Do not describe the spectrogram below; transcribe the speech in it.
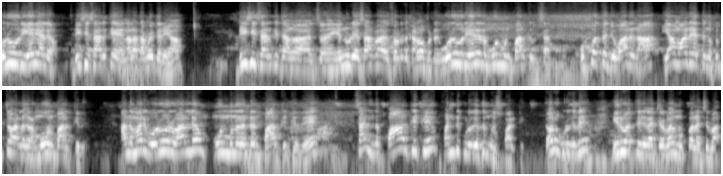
ஒரு ஒரு ஏரியாலையும் டிசி சாருக்கு நல்லா தமிழ் தெரியும். டிசி சாருக்கு என்னுடைய சார்பாக சொல்கிறது கடமைப்பட்டிருக்கு. ஒரு ஒரு ஏரியாவில் மூணு மூணு பார்க் இருக்குது சார். முப்பத்தஞ்சு வார்டுனா என் வார்டு ஏற்றுங்க ஃபிஃப்த் வார்டில் இருக்கிற மூணு பார்க் இருக்குது அந்த மாதிரி ஒரு ஒரு வார்டுலேயும் மூணு மூணு ரெண்டு ரெண்டு பார்க் இருக்குது. சார் இந்த பார்க்குக்கு ஃபண்டு கொடுக்குறது முனிசிபாலிட்டி எவ்வளோ கொடுக்குது? இருபத்தஞ்சு லட்ச ரூபாய் முப்பது லட்ச ரூபாய்.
